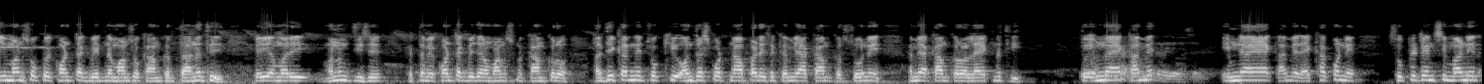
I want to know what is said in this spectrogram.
એ માણસો કોઈ કોન્ટ્રાક્ટ બેઝના માણસો કામ કરતા નથી. એવી અમારી વિનંતી છે કે તમે કોન્ટ્રાક્ટ બેઝના માણસનો કામ કરો. અધિકારને ચોખ્ખી ઓન ધ સ્પોટ ના પાડે છે કે અમે આ કામ કરશો નહીં, અમે આ કામ કરવા લાયક નથી. તો એમના આ કામે એમના કામે રાખ્યા કોને? સુપ્રિન્ટેન્ડન્સી માંડીને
